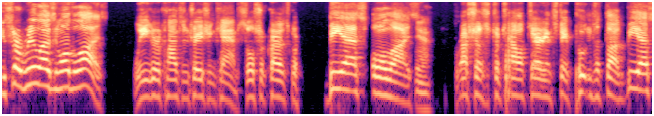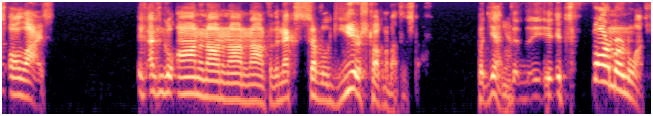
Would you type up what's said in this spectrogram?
You start realizing all the lies. Uyghur concentration camps, social credit score, BS, all lies. Yeah. Russia's totalitarian state, Putin's a thug, BS, all lies. I can go on and on and on and on for the next several years talking about this stuff. But yeah, Yeah. th- it's far more nuanced,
